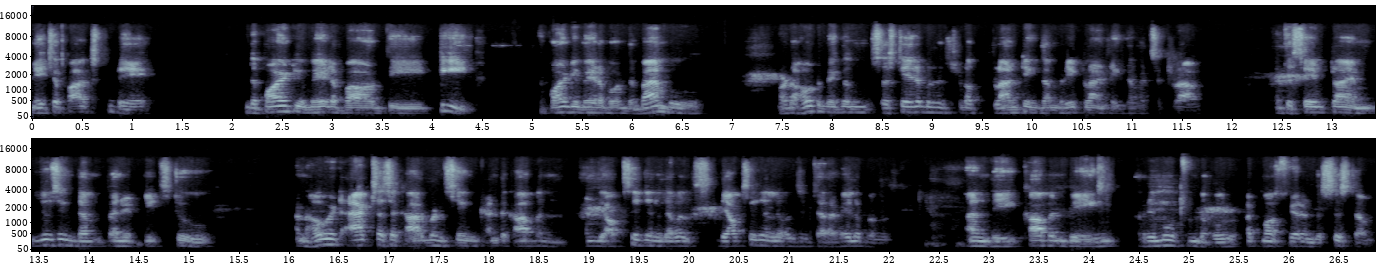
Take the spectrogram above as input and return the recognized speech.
nature parks today, the point you made about the teak, the point you made about the bamboo, or how to make them sustainable instead of planting them, replanting them, etc at the same time using them when it needs to, and how it acts as a carbon sink and the carbon and the oxygen levels, the oxygen levels which are available, and the carbon being removed from the whole atmosphere and the system.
